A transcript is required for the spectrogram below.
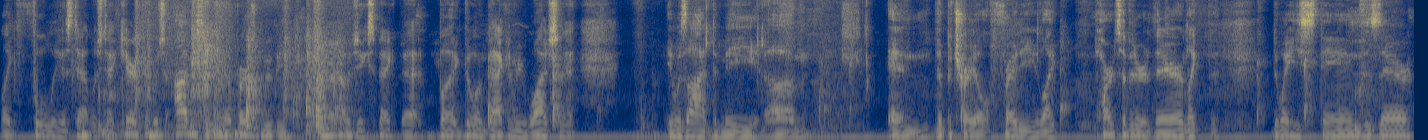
like fully established that character, which obviously, you know, first movie, how would you expect that? But going back and rewatching it, it was odd to me. Um, and the portrayal of Freddy, like parts of it are there, like the, the way he stands is there,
